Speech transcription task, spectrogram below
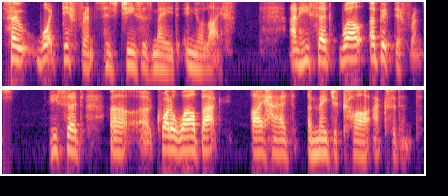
So, what difference has Jesus made in your life? And he said, Well, a big difference. He said, uh, uh, Quite a while back, I had a major car accident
